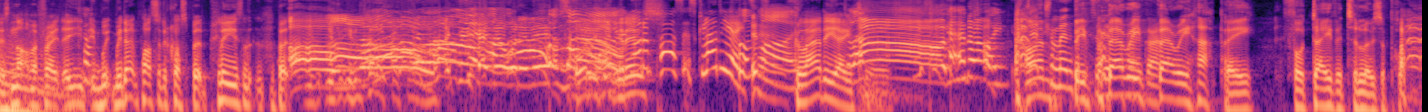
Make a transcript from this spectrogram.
It's not, I'm afraid. Uh, you- We, we don't pass it across, but please. But you, you, you can tell us before. I think I know what it is. What do you think it pass, it's gladiators. Come on. Gladiators. Oh, no. I'm be very, programme. very happy for David to lose a point.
